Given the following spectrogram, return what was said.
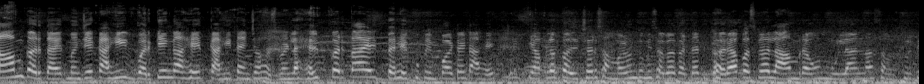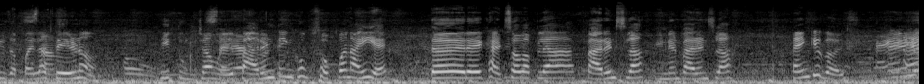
काम करतायत म्हणजे काही वर्किंग आहेत काही त्यांच्या हस्बंडला हेल्प करतायत तर हे खूप इम्पॉर्टंट आहे. की आपलं कल्चर सांभाळून तुम्ही सगळं करतात घरापासून लांब राहून मुलांना संस्कृती जपायला देणं ही. तुमच्यामुळे. पॅरेंटिंग खूप सोपं नाही आहे तर एक हॅट्स ऑफ आपल्या पॅरेंट्सला इंडियन पॅरेंट्सला थँक्यू गर्ल्स हे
